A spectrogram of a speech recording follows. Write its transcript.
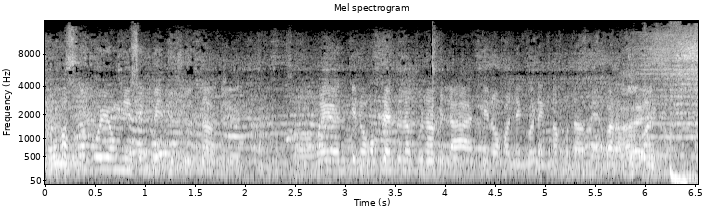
Bukas na po yung music video shoot namin. So ngayon, kinokompleto na po namin lahat. Kinoconnect-connect na po namin para bukas.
